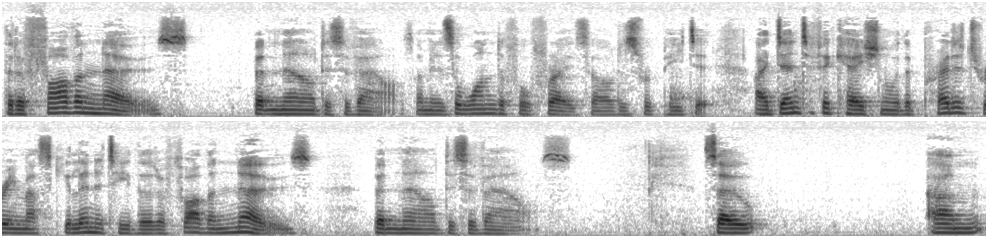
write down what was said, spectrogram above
that a father knows but now disavows. I mean, it's a wonderful phrase, so I'll just repeat it. Identification with a predatory masculinity that a father knows but now disavows. So, um,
